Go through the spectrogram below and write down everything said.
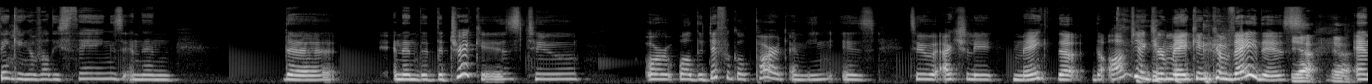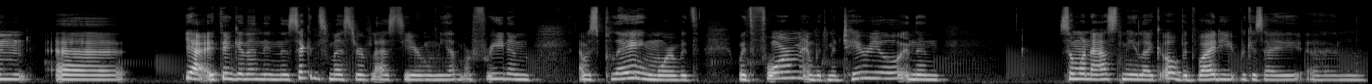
thinking of all these things and then the and then the, the trick is to or well the difficult part I mean is to actually make the the object you're making convey this Yeah, yeah. and uh, yeah i think and then in the second semester of last year when we had more freedom i was playing more with with form and with material and then someone asked me like oh but why do you because i um,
